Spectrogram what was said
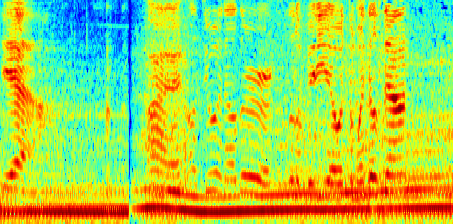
Yeah. Alright, I'll do another little video with the windows down.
